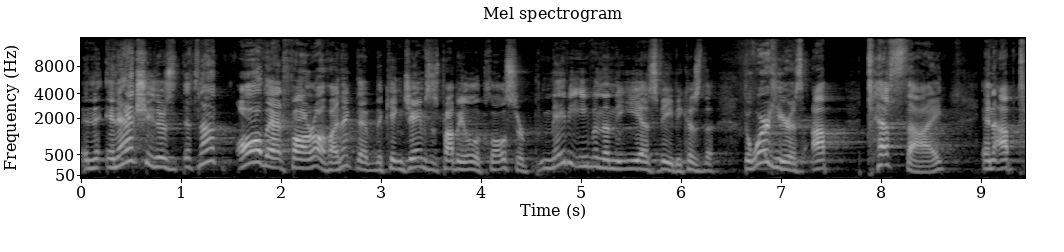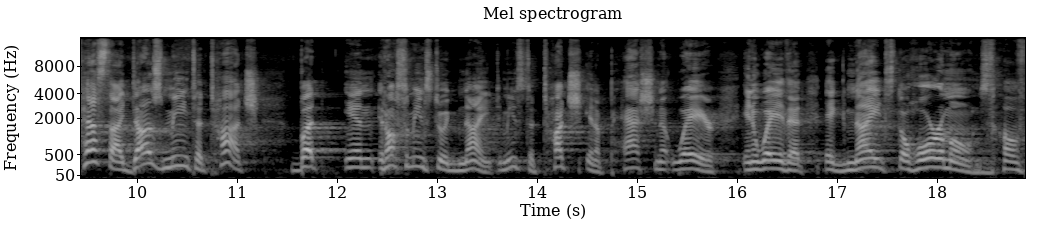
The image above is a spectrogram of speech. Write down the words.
And, and actually, there's, it's not all that far off. I think that the King James is probably a little closer, maybe even than the ESV, because the, the word here is aptesthai, and aptesthai does mean to touch, but in, it also means to ignite. It means to touch in a passionate way, or in a way that ignites the hormones of,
